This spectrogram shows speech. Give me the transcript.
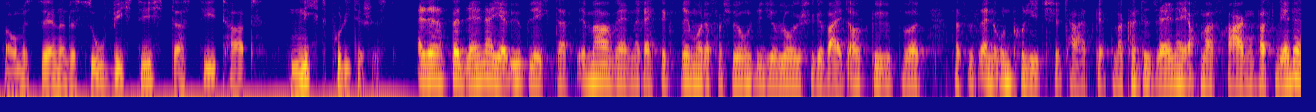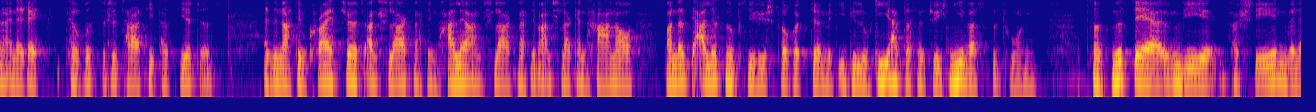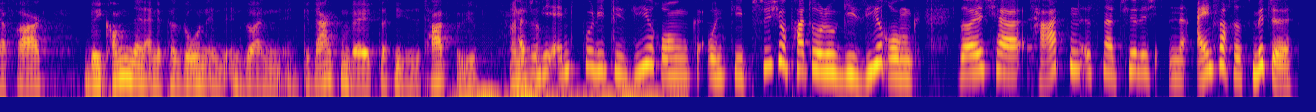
Warum ist Sellner das so wichtig, dass die Tat nicht politisch ist? Also das ist bei Sellner ja üblich, dass immer, wenn rechtsextreme oder verschwörungsideologische Gewalt ausgeübt wird, dass es eine unpolitische Tat gibt. Man könnte Sellner ja auch mal fragen, was wäre denn eine rechtsterroristische Tat, die passiert ist? Also nach dem Christchurch-Anschlag, nach dem Halle-Anschlag, nach dem Anschlag in Hanau waren das ja alles nur psychisch Verrückte. Mit Ideologie hat das natürlich nie was zu tun. Sonst müsste er irgendwie verstehen, wenn er fragt, wie kommt denn eine Person in, in so eine Gedankenwelt, dass sie diese Tat verübt? Also die Entpolitisierung und die Psychopathologisierung solcher Taten ist natürlich ein einfaches Mittel,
